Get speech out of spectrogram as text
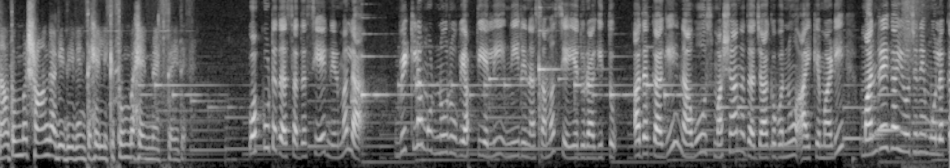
ನಾವು ತುಂಬ ಸ್ಟ್ರಾಂಗ್ ಆಗಿದ್ದೀವಿ ಅಂತ ಹೇಳಲಿಕ್ಕೆ ತುಂಬ ಹೆಮ್ಮೆ ಆಗ್ತಾ ಇದೆ. ಒಕ್ಕೂಟದ ಸದಸ್ಯೆ ನಿರ್ಮಲಾ ವಿಟ್ಲ ಮುಡ್ನೂರು ವ್ಯಾಪ್ತಿಯಲ್ಲಿ ನೀರಿನ ಸಮಸ್ಯೆ ಎದುರಾಗಿತ್ತು. ಅದಕ್ಕಾಗಿ ನಾವು ಸ್ಮಶಾನದ ಜಾಗವನ್ನು ಆಯ್ಕೆ ಮಾಡಿ ಮನ್ರೇಗಾ ಯೋಜನೆ ಮೂಲಕ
